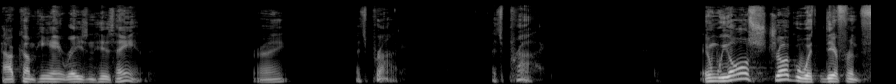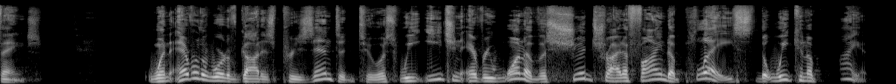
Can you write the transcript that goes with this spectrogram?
How come he ain't raising his hand? Right? That's pride. That's pride. And we all struggle with different things. Whenever the Word of God is presented to us, we each and every one of us should try to find a place that we can apply it.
